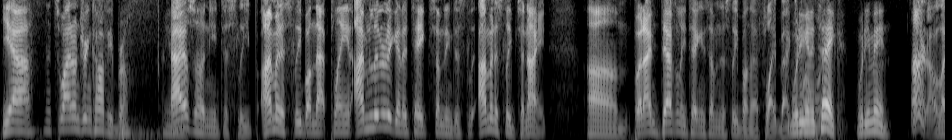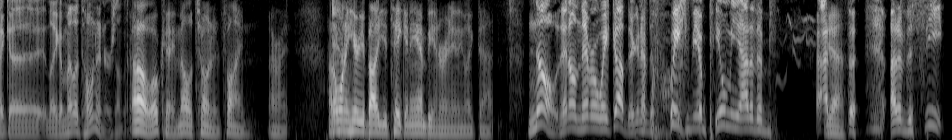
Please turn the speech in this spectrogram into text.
Yeah, that's why I don't drink coffee, bro. I also need to sleep. I'm gonna sleep on that plane. I'm literally gonna take something to sleep. I'm gonna sleep tonight, um, but I'm definitely taking something to sleep on that flight back. What are you going to morning. take? What do you mean? I don't know, like a like a melatonin or something. Oh, okay, melatonin. Fine. All right. I don't want to hear you about you taking Ambien or anything like that. No, then I'll never wake up. They're gonna have to wake me up, peel me out of the out Yeah. of the out of the seat.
